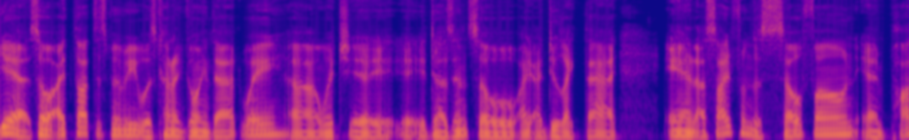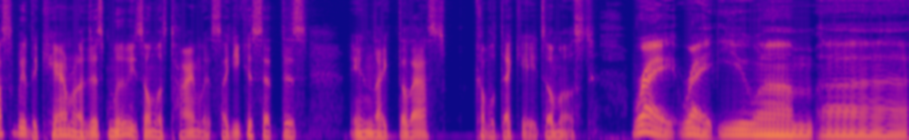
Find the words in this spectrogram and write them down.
yeah, so I thought this movie was kind of going that way, uh, which it, it doesn't. So I, I do like that. And aside from the cell phone and possibly the camera, this movie is almost timeless. Like you could set this in like the last couple decades almost. Right, right. You um uh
